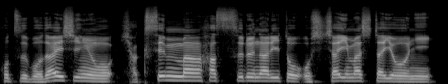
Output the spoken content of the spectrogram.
発菩提心を百千万発するなりとおっしゃいましたように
